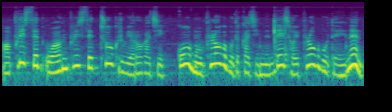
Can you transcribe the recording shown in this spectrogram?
어, preset 1, preset 2 그리고 여러 가지 있고 뭐 plug board까지 있는데 저희 plug board에는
